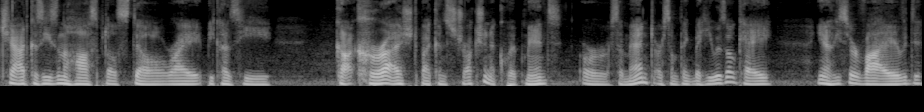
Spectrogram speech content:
Chad because he's in the hospital still, right? Because he got crushed by construction equipment or cement or something, but he was okay. You know, he survived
